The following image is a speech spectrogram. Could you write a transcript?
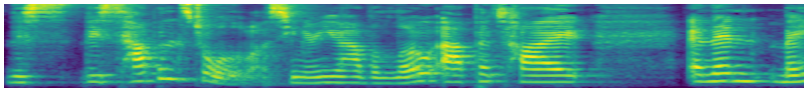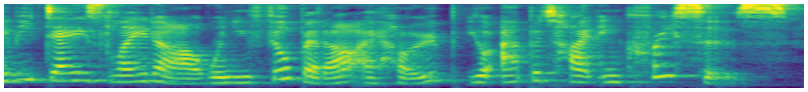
This this happens to all of us. You know, you have a low appetite and then maybe days later when you feel better, I hope, your appetite increases.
